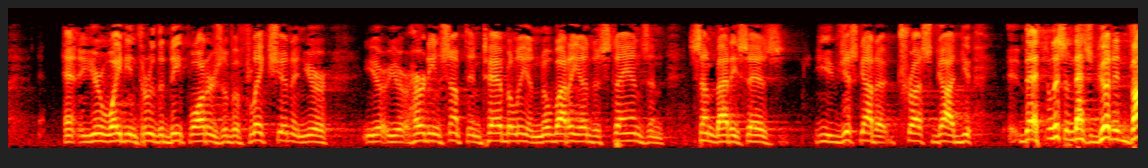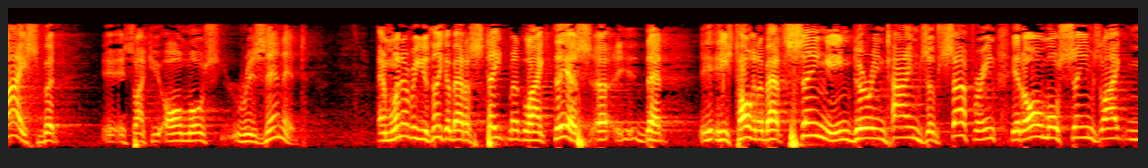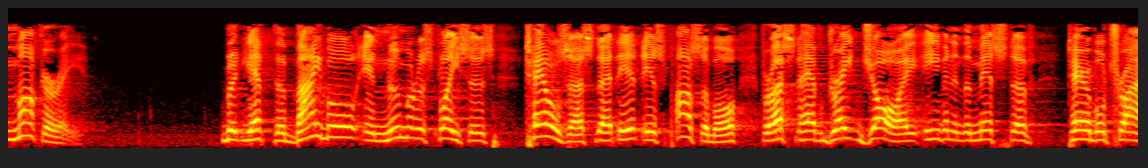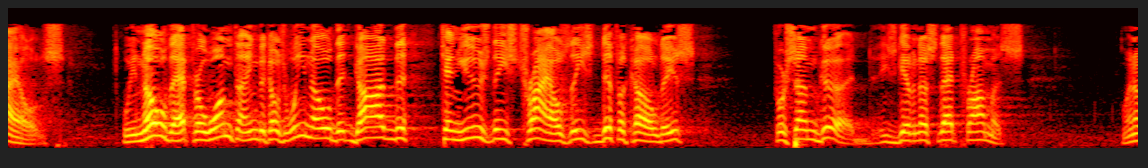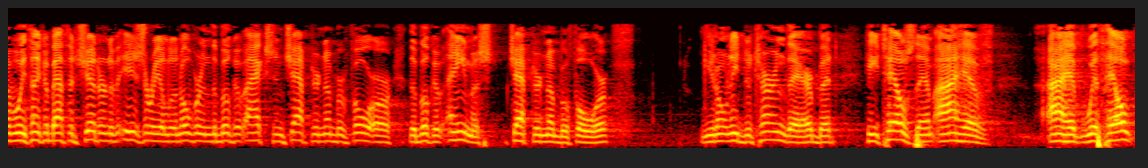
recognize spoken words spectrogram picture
and you're wading through the deep waters of affliction and you're you're, you're hurting something terribly and nobody understands, and somebody says, You've just got to trust God. You, that, listen, that's good advice, but it's like you almost resent it. And whenever you think about a statement like this, uh, that he's talking about singing during times of suffering, it almost seems like mockery. But yet the Bible in numerous places tells us that it is possible for us to have great joy even in the midst of terrible trials. We know that for one thing because we know that God can use these trials, these difficulties for some good. He's given us that promise. Whenever we think about the children of Israel and over in the book of Acts in chapter number four or the book of Amos chapter number four, you don't need to turn there, but he tells them, I have, I have withheld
